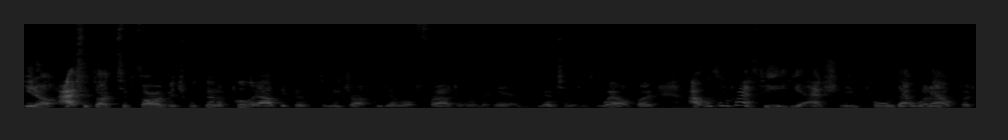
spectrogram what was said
you know, I actually thought Tipsarevic was going to pull it out because Dimitrov can get a little fragile in the end mentally as well. But I was impressed. He he actually pulled that one out. But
